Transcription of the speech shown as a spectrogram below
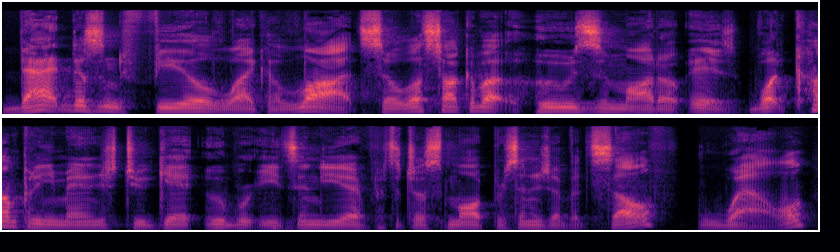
That doesn't feel like a lot, so let's talk about who Zomato is. What company managed to get Uber Eats India for such a small percentage of itself? Well,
